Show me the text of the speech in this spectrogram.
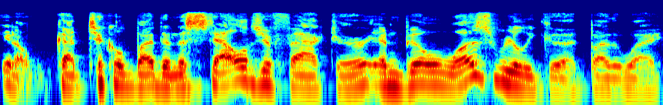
you know, got tickled by the nostalgia factor. And Bill was really good, by the way,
